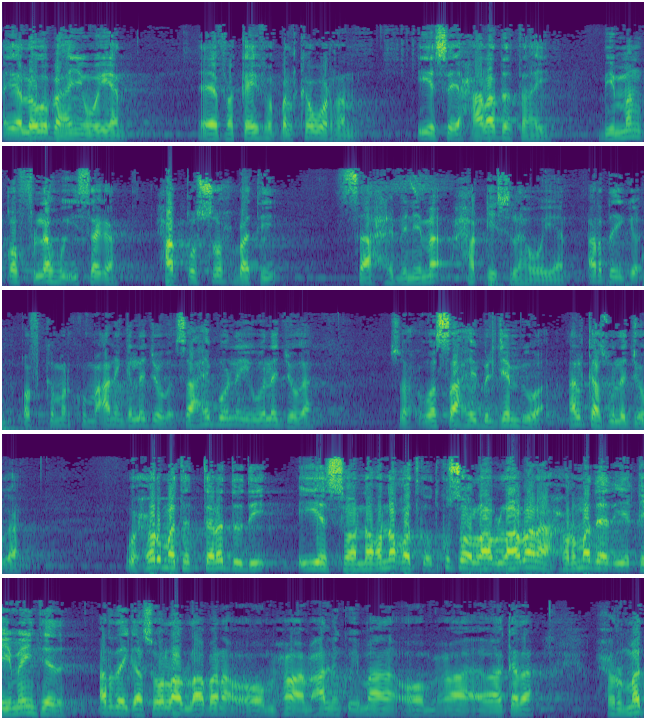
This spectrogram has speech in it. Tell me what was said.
ayaa looga baahan yahy weeyaan. Fa kayfa bal ka waran iyo say xaaladda tahay biman qof lahu isaga xaqu suxbati saaxibnimo xaqiis lah weeyaan. Ardayga qofka markuu macalinka la jooga saaxib buu leeyahy waa la joogaa. Wasaaxib biljambi waa la joogaa wa xurmat taradudi iyo soo noqnoqodka ud ku soo laablaabana xurmadeeda iyo qiimaynteeda. Ardaygaa soo laablaabana oo muxuua macalinku imaana oo muxua haakada xurmad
